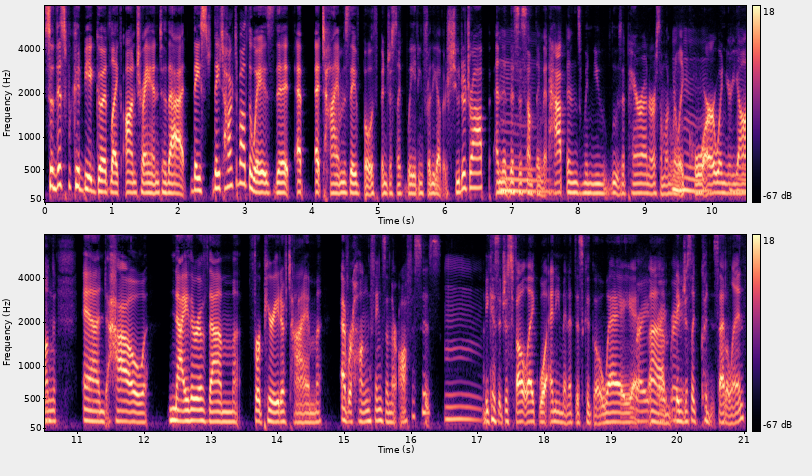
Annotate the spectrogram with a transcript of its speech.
so this could be a good like entree into that. They they talked about the ways that at, at times they've both been just like waiting for the other shoe to drop, and that this is something that Mm. happens when you lose a parent or someone really Mhm. core when you're young, and how neither of them for a period of time ever hung things in their offices Mm. because it just felt like, well, any minute this could go away. Um, Right, right, They just like couldn't settle in.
